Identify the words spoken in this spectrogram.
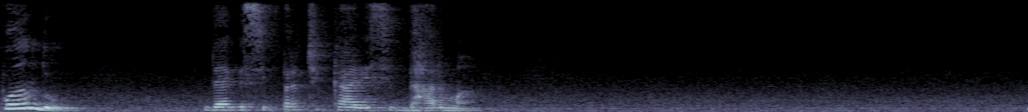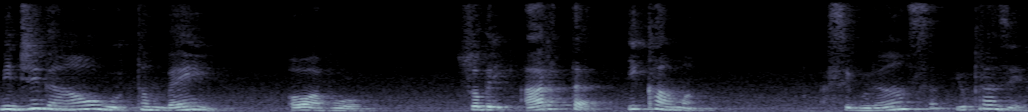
Quando deve-se praticar esse Dharma? Me diga algo também, ó avô, sobre Arta e Kama, a segurança e o prazer.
